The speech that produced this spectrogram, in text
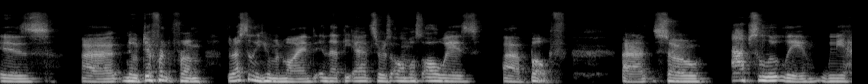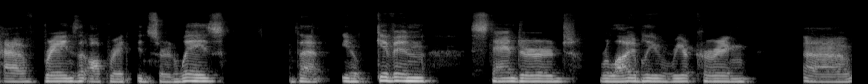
is uh, no different from the rest of the human mind in that the answer is almost always uh, both. Uh, so absolutely, we have brains that operate in certain ways that, you know, given standard, reliably reoccurring uh,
